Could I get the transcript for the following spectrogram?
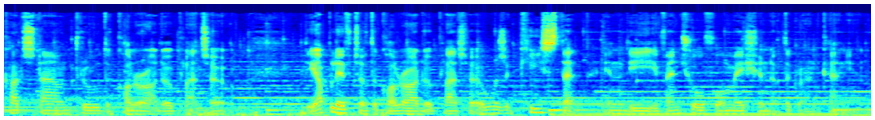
cuts down through the Colorado Plateau. The uplift of the Colorado Plateau was a key step in the eventual formation of the Grand Canyon.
